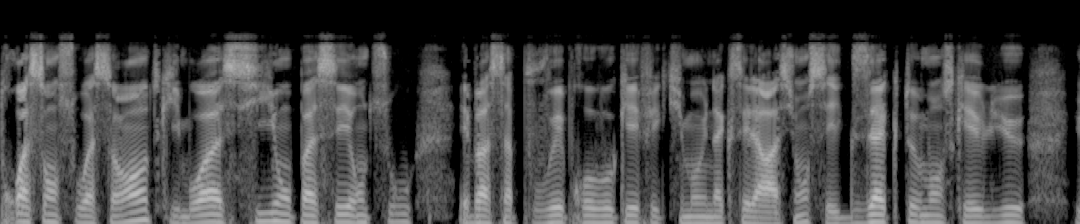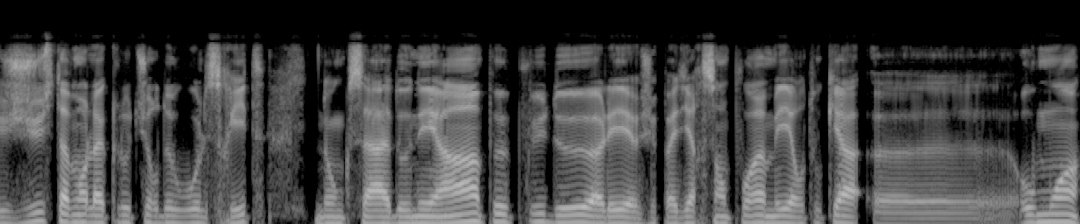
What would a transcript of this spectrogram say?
360 qui moi si on passait en dessous et ben ça pouvait provoquer effectivement accélération c'est exactement ce qui a eu lieu juste avant la clôture de Wall Street donc ça a donné un peu plus de allez je vais pas dire 100 points mais en tout cas euh, au moins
